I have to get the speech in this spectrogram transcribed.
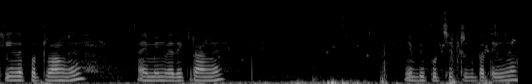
கீழே கொட்டுறாங்க. ஐ மீன் விதைக்கிறாங்க. எப்படி பிடிச்சிட்ருக்கு பார்த்தீங்களா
